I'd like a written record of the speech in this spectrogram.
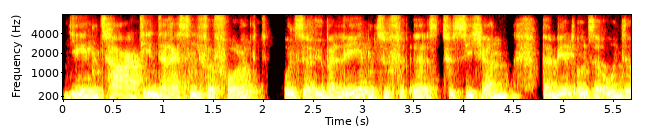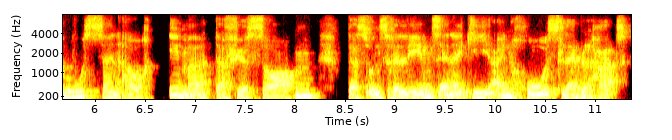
jeden Tag die Interessen verfolgt, unser Überleben zu, äh, zu sichern, dann wird unser Unterbewusstsein auch immer dafür sorgen, dass unsere Lebensenergie ein hohes Level hat,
